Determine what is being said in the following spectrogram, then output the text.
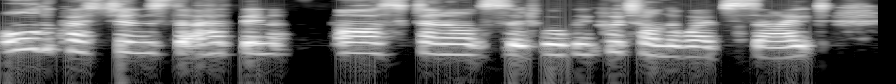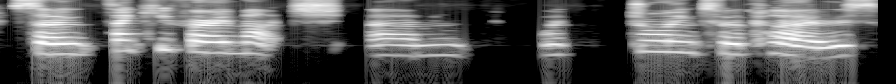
all the questions that have been asked and answered will be put on the website. So thank you very much um, drawing to a close,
